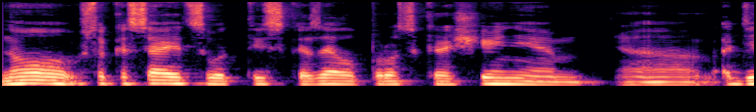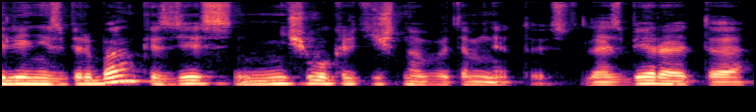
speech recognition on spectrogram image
но что касается, вот ты сказал про сокращение э, отделений Сбербанка, здесь ничего критичного в этом нет. То есть для Сбера это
